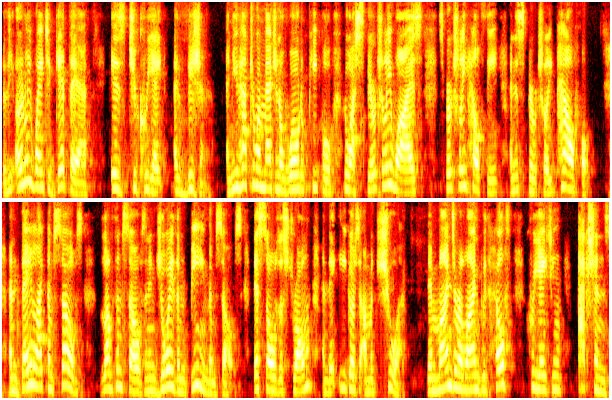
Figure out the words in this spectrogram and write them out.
But the only way to get there is to create a vision. And you have to imagine a world of people who are spiritually wise, spiritually healthy, and spiritually powerful. And they, like themselves, love themselves and enjoy them being themselves. Their souls are strong and their egos are mature. Their minds are aligned with health creating actions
